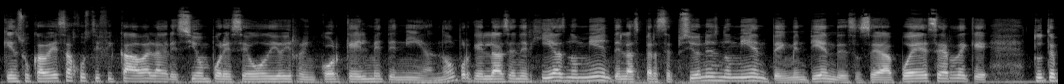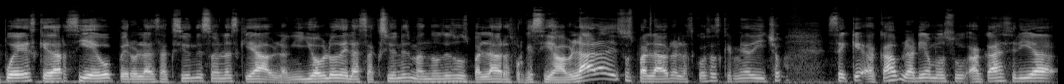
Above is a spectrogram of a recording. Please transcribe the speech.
que en su cabeza justificaba la agresión por ese odio y rencor que él me tenía, ¿no? Porque las energías no mienten, las percepciones no mienten, ¿me entiendes? O sea, puede ser de que tú te puedes quedar ciego, pero las acciones son las que hablan. Y yo hablo de las acciones más no de sus palabras, porque si hablara de sus palabras, las cosas que me ha dicho, sé que acá hablaríamos, acá sería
